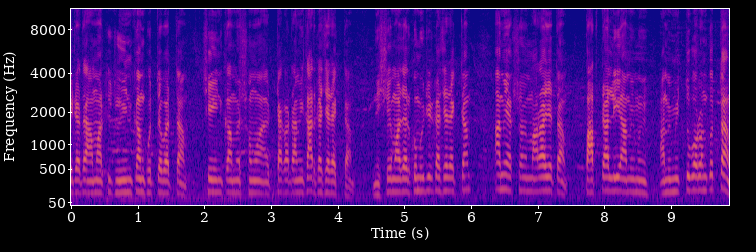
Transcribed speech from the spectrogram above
এটাতে আমার কিছু ইনকাম করতে পারতাম। সেই ইনকামের সময় টাকাটা আমি কার কাছে রাখতাম? নিশ্চয়ই মাজার কমিটির কাছে রাখতাম। আমি একসময় মারা যেতাম। পাপটা নিয়ে আমি আমি মৃত্যুবরণ করতাম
